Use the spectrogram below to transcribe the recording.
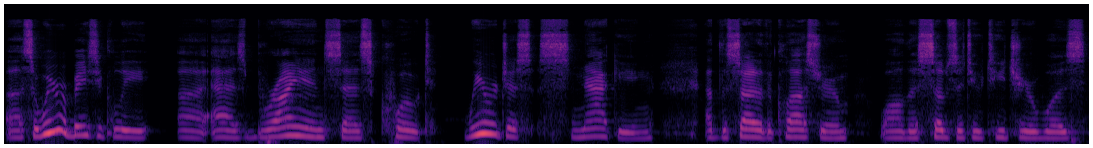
Uh, so we were basically, uh, as Brian says, quote, we were just snacking at the side of the classroom while the substitute teacher was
